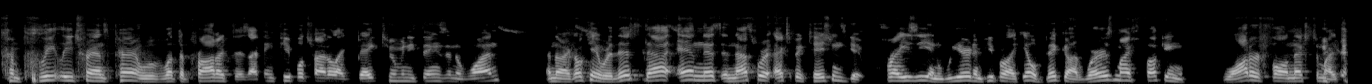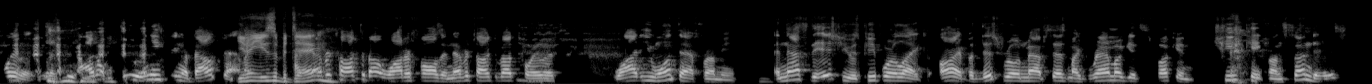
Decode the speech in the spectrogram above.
completely transparent with what the product is. I think people try to like bake too many things into one, and they're like, okay, we're this, that, and this, and that's where expectations get crazy and weird. And people are like, yo, BitGod, where's my fucking waterfall next to my toilet? Like, I don't do anything about that. You don't use a bidet? I never talked about waterfalls. I never talked about toilets. Why do you want that from me? And that's the issue is people are like, all right, but this roadmap says my grandma gets fucking cheesecake on Sundays.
